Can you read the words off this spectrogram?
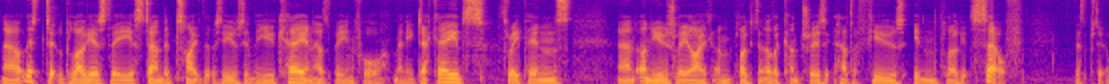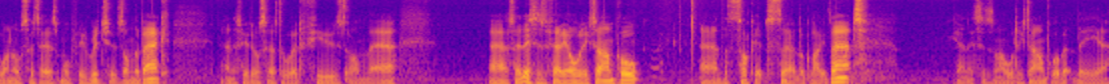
Now this particular plug is the standard type that was used in the UK and has been for many decades, three pins, and unusually like unplugged in other countries it has a fuse in the plug itself. This particular one also says Morphy Richards on the back and so it also has the word fused on there. Uh, so this is a fairly old example. Uh, the sockets uh, look like that. Again, this is an old example, but the uh,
